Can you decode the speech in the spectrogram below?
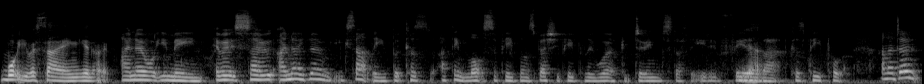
what you were saying, you know, I know what you mean. It was so I know, no, exactly because I think lots of people, especially people who work at doing stuff that you do, feel Yeah. that because people, and I don't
